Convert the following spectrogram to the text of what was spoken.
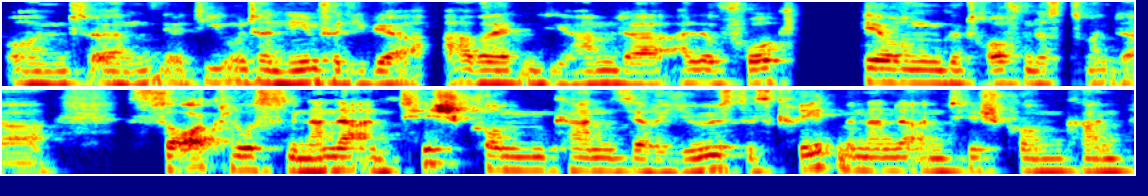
Und ähm, die Unternehmen, für die wir arbeiten, die haben da alle Vorkehrungen getroffen, dass man da sorglos miteinander an den Tisch kommen kann, seriös, diskret miteinander an den Tisch kommen kann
